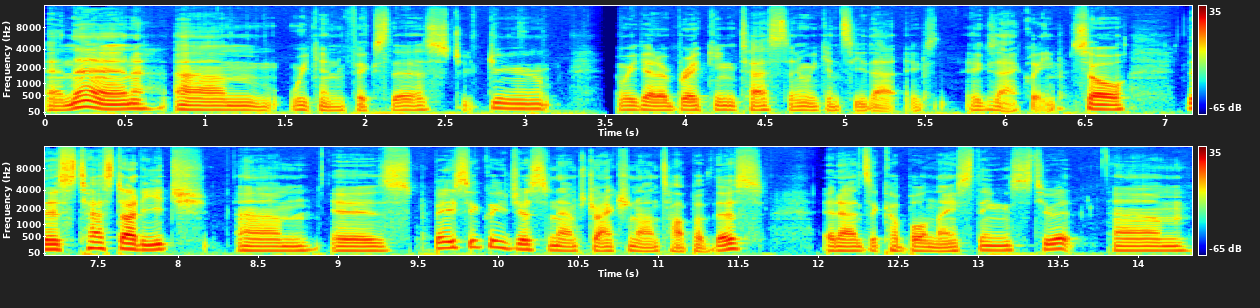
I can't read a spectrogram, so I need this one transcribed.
And then um, we can fix this. And we get a breaking test and we can see that ex exactly. So this test.each um, is basically just an abstraction on top of this. It adds a couple nice things to it, um,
